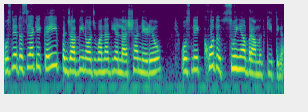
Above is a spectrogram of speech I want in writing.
ਉਸਨੇ ਦੱਸਿਆ ਕਿ ਕਈ ਪੰਜਾਬੀ ਨੌਜਵਾਨਾਂ ਦੀਆਂ ਲਾਸ਼ਾਂ ਨੇੜਿਓ ਉਸਨੇ ਖੁਦ ਸੂਈਆਂ ਬਰਾਮਦ ਕੀਤੀਆਂ।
